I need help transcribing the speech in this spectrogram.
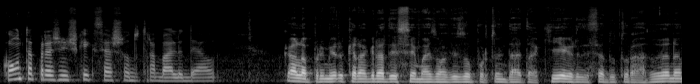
conta pra gente o que, que você achou do trabalho dela. Carla, primeiro quero agradecer mais uma vez a oportunidade de estar aqui, agradecer a doutora Hanna.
